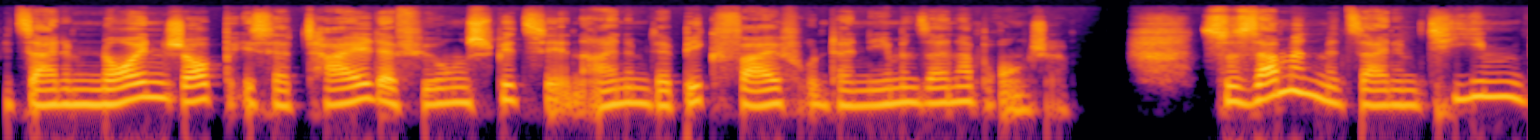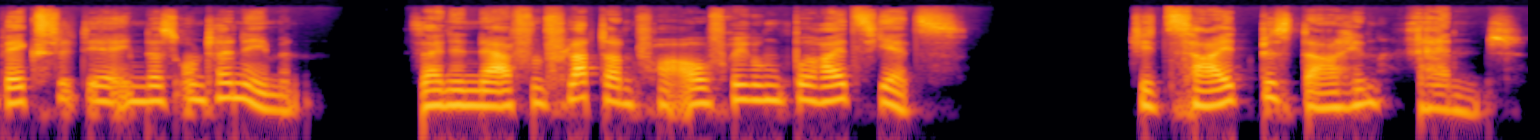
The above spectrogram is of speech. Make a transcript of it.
Mit seinem neuen Job ist er Teil der Führungsspitze in einem der Big Five Unternehmen seiner Branche. Zusammen mit seinem Team wechselt er in das Unternehmen. Seine Nerven flattern vor Aufregung bereits jetzt. Die Zeit bis dahin rennt.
